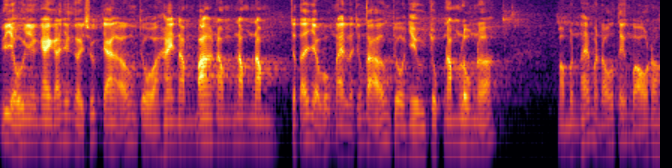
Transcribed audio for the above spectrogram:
ví dụ như ngay cả những người xuất gia ở một chùa 2 năm, 3 năm, 5 năm cho tới giờ phút này là chúng ta ở một chùa nhiều chục năm luôn nữa mà mình thấy mình đâu có tiến bộ đâu.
